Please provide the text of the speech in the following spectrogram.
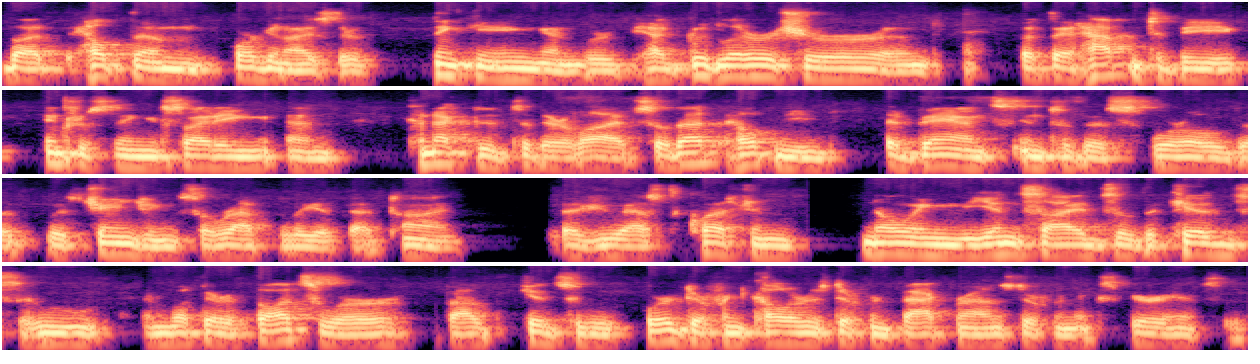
but helped them organize their thinking and we had good literature and but that happened to be interesting, exciting, and connected to their lives. So that helped me advance into this world that was changing so rapidly at that time. As you asked the question, knowing the insides of the kids who and what their thoughts were about kids who were different colors, different backgrounds, different experiences.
